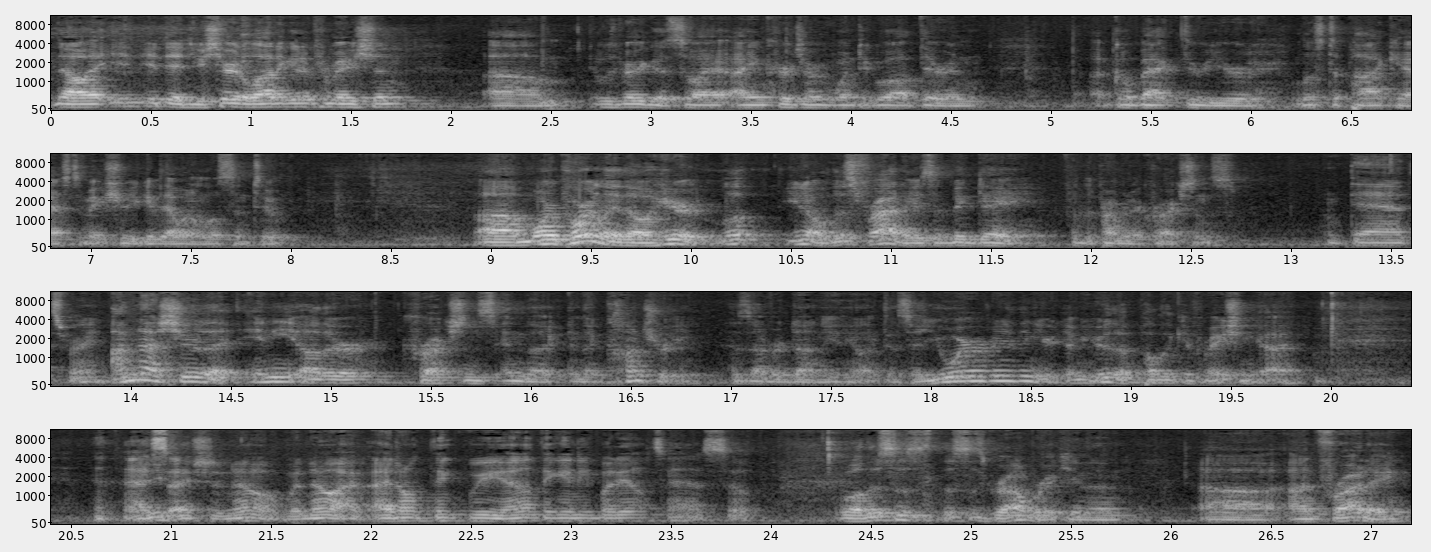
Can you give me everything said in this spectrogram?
No, it, it did. You shared a lot of good information. Um, it was very good. So I, I, encourage everyone to go out there and uh, go back through your list of podcasts to make sure you give that one a listen to. Uh, more importantly, though, here, look, you know, this Friday is a big day for the Department of Corrections. That's right. I'm not sure that any other corrections in the in the country has ever done anything like this. Are you aware of anything? You're, I mean, you're the public information guy. I, I, should know, but no, I, I, don't think we. I don't think anybody else has. So, well, this is this is groundbreaking. Then uh, on Friday,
